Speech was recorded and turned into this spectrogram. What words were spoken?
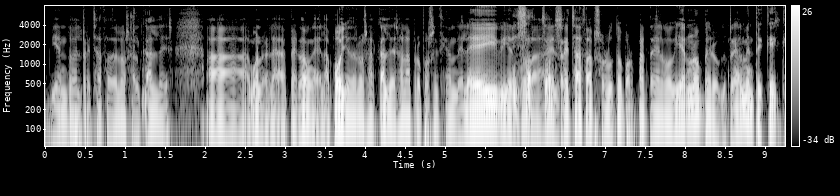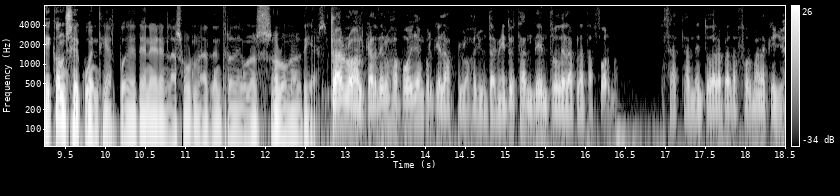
viendo el rechazo de los alcaldes, a, bueno, perdón, el apoyo de los alcaldes a la proposición de ley, viendo el rechazo absoluto por parte del gobierno, pero realmente, ¿qué, consecuencias puede tener en las urnas dentro de unos solo unos días? Claro, los alcaldes los apoyan porque los ayuntamientos están dentro de la plataforma o sea, están dentro de la plataforma a la que yo,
